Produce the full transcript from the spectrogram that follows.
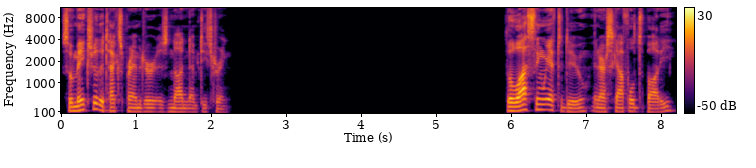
so make sure the text parameter is not an empty string. The last thing we have to do in our scaffold's body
